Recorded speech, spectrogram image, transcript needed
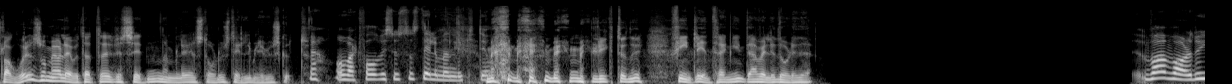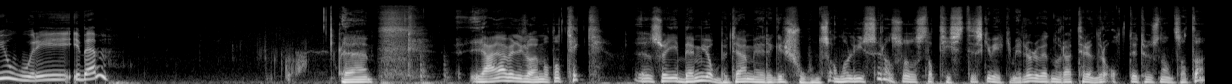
slagordet som jeg har levet etter siden, nemlig 'står du stille, blir du skutt'. Ja, og i hvert fall hvis du står stille med en lykt i Med, hånda. med, med, med lykt under. Fiendtlig inntrengning, det er en veldig dårlig idé. Hva var det du gjorde i IBM? Eh, Jeg er veldig glad i matematikk. eh, Så i IBM jobbet jeg med regresjonsanalyser, altså statistiske virkemidler. Du vet når det er 380 000 ansatte,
